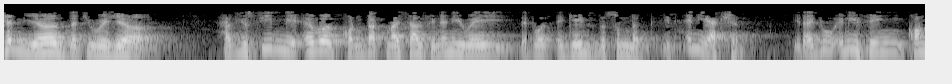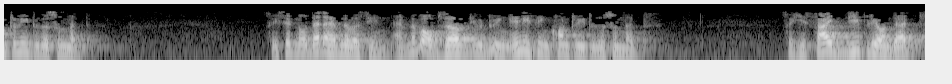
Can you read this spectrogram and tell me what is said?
10 years that you were here, have you seen me ever conduct myself in any way that was against the sunnah, in any action? Did I do anything contrary to the sunnah? So he said, no, that I have never seen. I have never observed you doing anything contrary to the sunnah. So he sighed deeply on that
